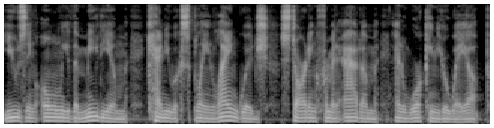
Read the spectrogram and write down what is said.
Using only the medium, can you explain language starting from an atom and working your way up?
